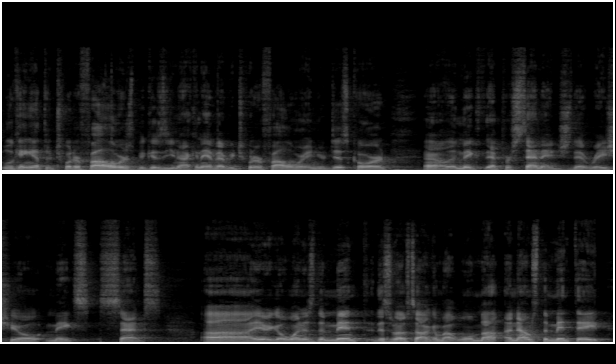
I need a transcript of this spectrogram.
looking at their Twitter followers because you're not going to have every Twitter follower in your Discord. Uh, that makes that percentage, that ratio makes sense. Uh, here we go. When is the mint? This is what I was talking about. We'll announce the mint date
